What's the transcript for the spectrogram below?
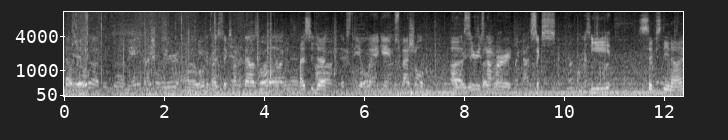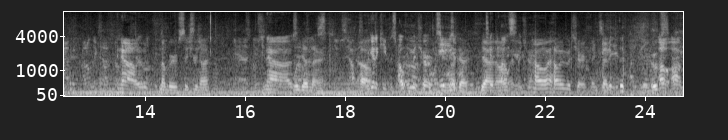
Hell yeah, what up? It's uh, Manny Dykel here. Uh, welcome to my 600,000 vlog. Hi, CJ. Um, it's the away game special, uh, Away series number 6E. 69. No, Number 69. no, was- We're getting there. Oh. We gotta keep this how immature. Okay. Yeah, I know. How immature. How, how immature. Thanks, Eddie. Oops. Oh, um,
